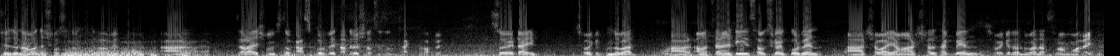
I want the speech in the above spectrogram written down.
সেজন্য আমাদের সচেতন হতে হবে। আর যারা এই সমস্ত কাজ করবে, তাদেরও সচেতন থাকতে হবে। সো এটাই। সবাইকে ধন্যবাদ। আর আমার চ্যানেলটি সাবস্ক্রাইব করবেন, আর সবাই আমার সাথে থাকবেন। সবাইকে ধন্যবাদ, আসসালামু আলাইকুম।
